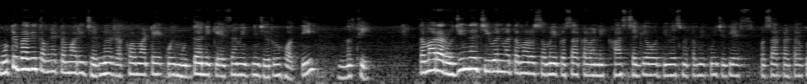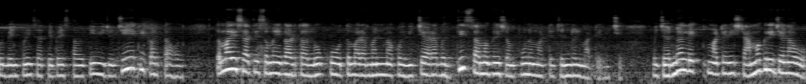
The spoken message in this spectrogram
મોટે ભાગે તમને તમારી જર્નલ રાખવા માટે કોઈ મુદ્દાની કે એસાઇનમેન્ટની જરૂર હોતી નથી. તમારા રોજિંદા જીવનમાં તમારો સમય પસાર કરવાની ખાસ જગ્યાઓ, દિવસમાં તમે કોઈ જગ્યાએ પસાર કરતા હોય, કોઈ બેનપણી સાથે બેસતા હોય, ટીવી જો, જે કંઈ કરતા હોય, તમારી સાથે સમય ગાળતા લોકો, તમારા મનમાં કોઈ વિચાર, આ બધી જ સામગ્રી સંપૂર્ણ માટે જનરલ માટેની છે. જર્નલ લેખ માટેની સામગ્રી જણાવો.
